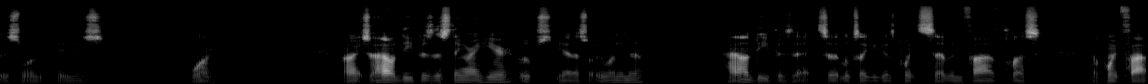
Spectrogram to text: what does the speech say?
this one is 1. Alright, so how deep is this thing right here? Oops, yeah, that's what we want to know. How deep is that? So it looks like it goes 0.75 plus a 0.5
